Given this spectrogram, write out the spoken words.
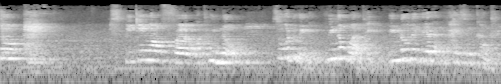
So, speaking of uh, what we know, so what do we know? We know one thing. We know that we are a rising country.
